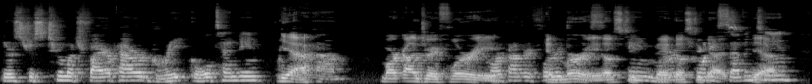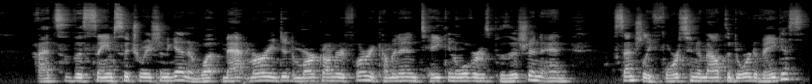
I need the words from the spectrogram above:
There's just too much firepower, great goaltending. yeah, Um, Marc Andre Fleury. Marc Andre Fleury, and Murray, those two- 2016, they Murray, those two guys, 2017. That's the same situation again. And what Matt Murray did to Marc Andre Fleury, coming in, taking over his position, and essentially forcing him out the door to Vegas.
